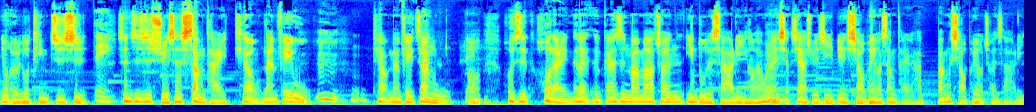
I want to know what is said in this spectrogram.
用耳朵听知识，对。甚至是学生上台跳南非舞，嗯。嗯，跳南非战舞哦，或者是后来那个呃刚刚是妈妈穿印度的纱丽哈，后来下下学期变小朋友上台，他帮小朋友穿纱丽，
